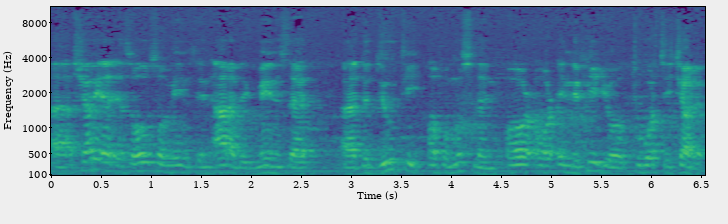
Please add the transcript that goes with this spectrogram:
Uh, Sharia is also means in Arabic means that uh, the duty of a Muslim or, or individual towards each other.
